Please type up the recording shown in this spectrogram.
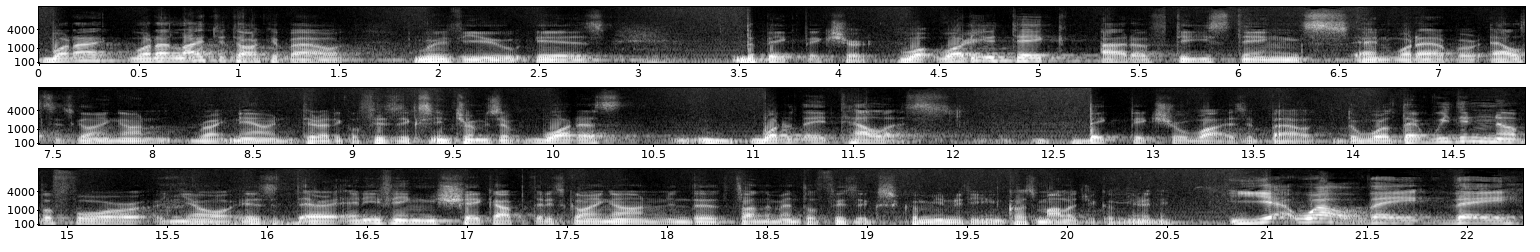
What, I, what I'd like to talk about with you is the big picture. What, what do you take out of these things and whatever else is going on right now in theoretical physics in terms of what, is, what do they tell us big picture wise about the world that we didn't know before you know is there anything shake up that is going on in the fundamental physics community and cosmology community Yeah, well, they, they,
